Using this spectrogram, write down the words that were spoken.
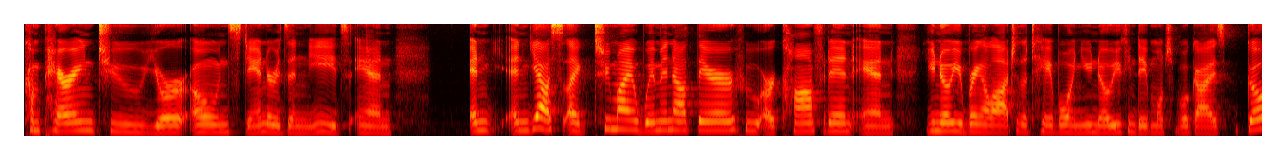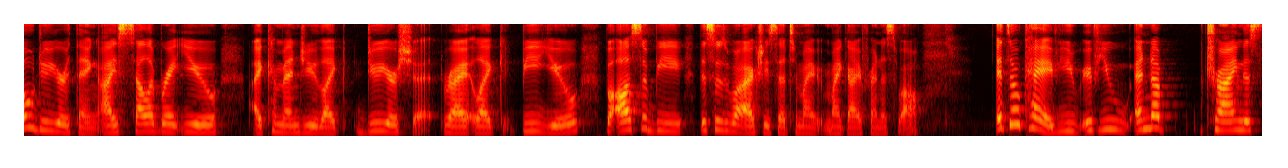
comparing to your own standards and needs and and and yes like to my women out there who are confident and you know you bring a lot to the table and you know you can date multiple guys go do your thing. I celebrate you. I commend you. Like do your shit right? Like be you. But also be this is what i actually said to my my guy friend as well. It's okay if you if you end up trying this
